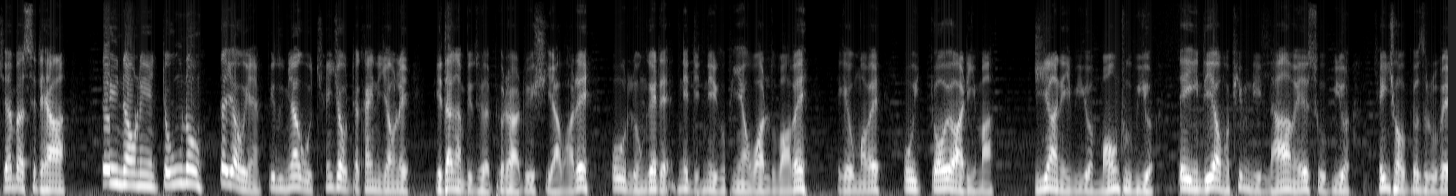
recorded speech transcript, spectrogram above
ကျန်းပတ်စစ်တပ်ဟာတိန်တောင်လင်တုံးတုံးတက်ရောက်ရန်ပြည်သူများကိုချင်းချောက်တက်ခိုင်းနေကြောင်းလေဒေသခံပြည်သူတွေပြောတာတွေ့ရှိရပါတယ်။ဟိုလွန်ခဲ့တဲ့နှစ်ဒီနှစ်ကိုပြန်ရောက်သွားလို့ပါပဲ။တကယ်လို့မှာပဲဟိုတောရွာဒီမှာ ကြီးရနေပြီးတော့မောင်းထူပြီးတော့တိန်တယောက်မဖြစ်မနေလာမယ်ဆိုပြီးတော့ချင်းချောက်ပြောသလိုပဲ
